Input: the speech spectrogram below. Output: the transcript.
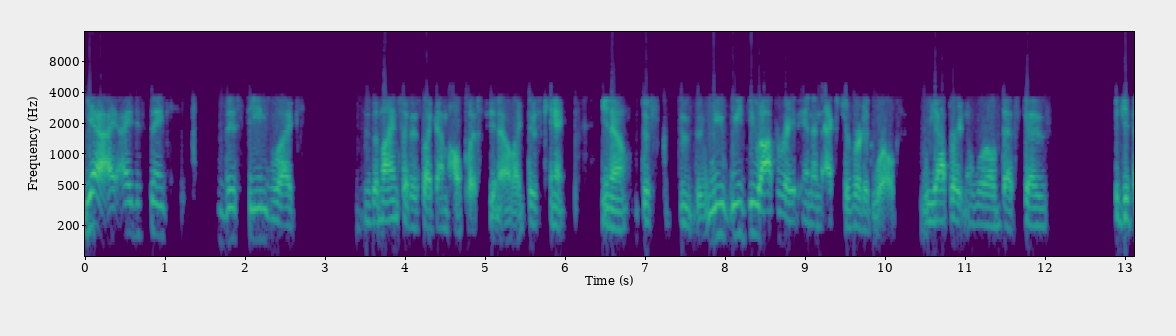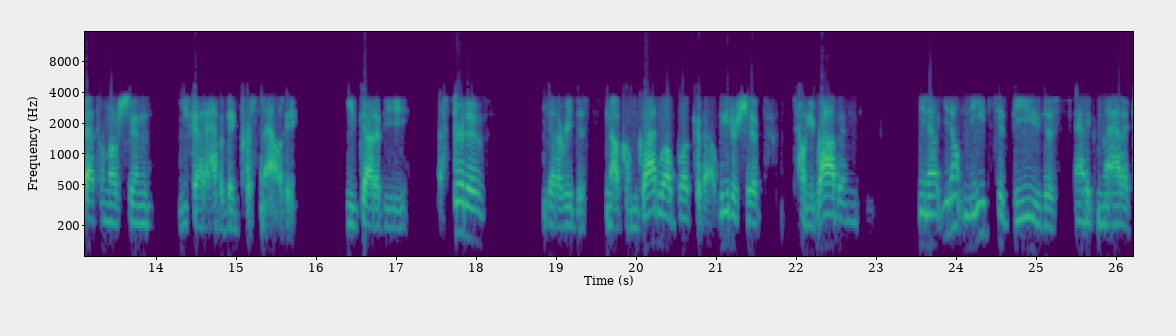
yeah, I, I just think this seems like the mindset is like I'm hopeless. You know, like this can't. You know, this we we do operate in an extroverted world. We operate in a world that says to get that promotion, you've got to have a big personality. You've got to be assertive. You got to read this Malcolm Gladwell book about leadership, Tony Robbins. You know, you don't need to be this enigmatic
